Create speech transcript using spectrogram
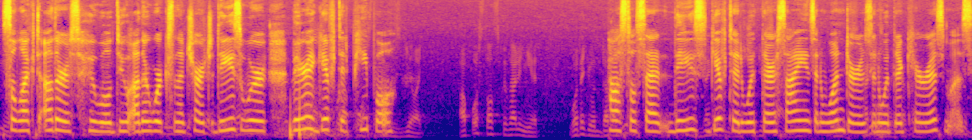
select others who will do other works in the church. These were very gifted people. Apostle said, These gifted with their signs and wonders and with their charisms,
